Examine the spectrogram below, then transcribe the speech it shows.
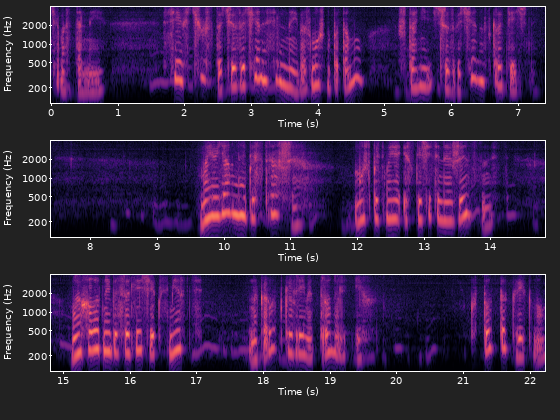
чем остальные. Все их чувства чрезвычайно сильны, возможно, потому, что они чрезвычайно скоротечны. Мое явное бесстрашие, может быть, моя исключительная женственность, Мое холодное безразличие к смерти на короткое время тронули их. Кто-то крикнул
